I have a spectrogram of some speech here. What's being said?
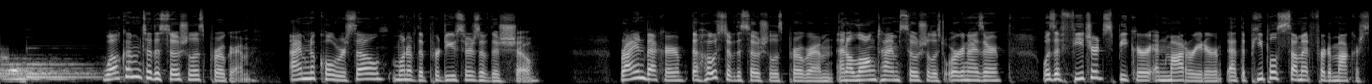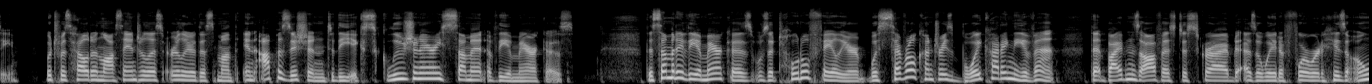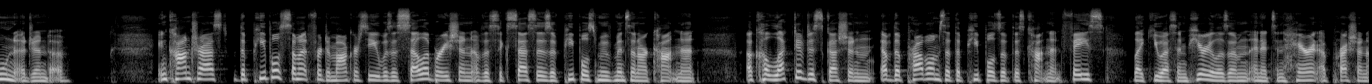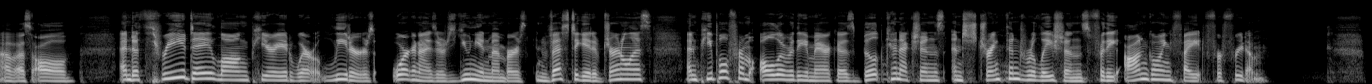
Welcome to the Socialist Program. I'm Nicole Roussel, one of the producers of this show. Brian Becker, the host of the Socialist Program and a longtime socialist organizer, was a featured speaker and moderator at the People's Summit for Democracy, which was held in Los Angeles earlier this month in opposition to the exclusionary Summit of the Americas. The Summit of the Americas was a total failure, with several countries boycotting the event that Biden's office described as a way to forward his own agenda. In contrast, the People's Summit for Democracy was a celebration of the successes of people's movements in our continent, a collective discussion of the problems that the peoples of this continent face, like US imperialism and its inherent oppression of us all, and a three day long period where leaders, organizers, union members, investigative journalists, and people from all over the Americas built connections and strengthened relations for the ongoing fight for freedom.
